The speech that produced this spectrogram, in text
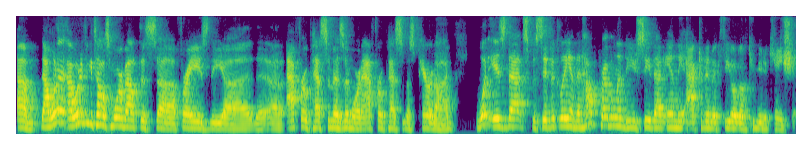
Um, now, I, I wonder if you could tell us more about this uh, phrase, the uh, the uh, Afro pessimism or an Afro pessimist paradigm. What is that specifically? And then how prevalent do you see that in the academic field of communication?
